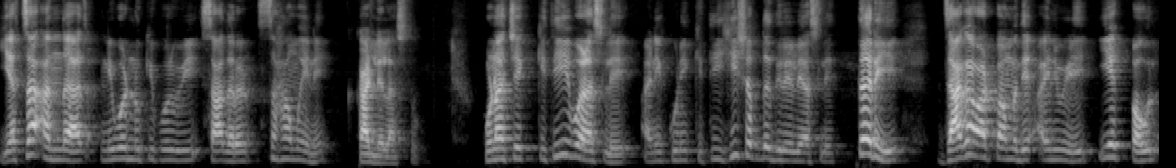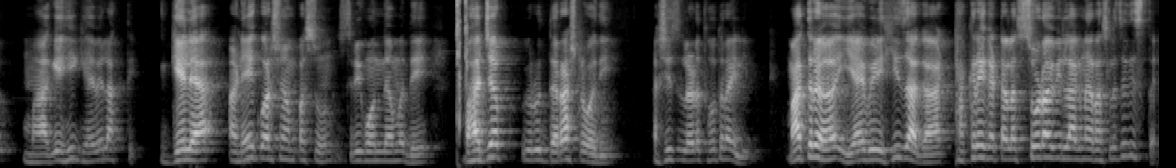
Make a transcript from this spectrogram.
याचा अंदाज निवडणुकीपूर्वी साधारण सहा महिने काढलेला असतो. कुणाचे कितीही बळ असले आणि कुणी कितीही शब्द दिलेले असले तरी जागा वाटपामध्ये ऐनवेळी एक पाऊल मागेही घ्यावे लागते. गेल्या अनेक वर्षांपासून श्रीगोंद्यामध्ये भाजप विरुद्ध राष्ट्रवादी अशीच लढत होत राहिली. मात्र यावेळी ही जागा ठाकरे गटाला सोडावी लागणार असल्याचं दिसतंय.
